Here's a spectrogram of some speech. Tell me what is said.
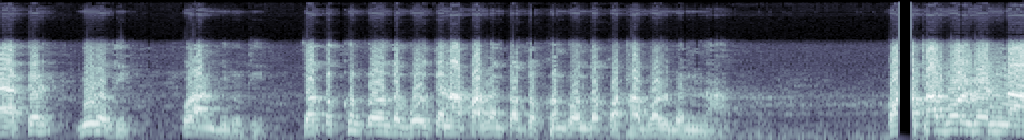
আয়াতের বিরোধী, কোরআন বিরোধী। যতক্ষণ পর্যন্ত বলতে না পারবেন, ততক্ষণ পর্যন্ত কথা বলবেন না। কথা বলবেন না।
